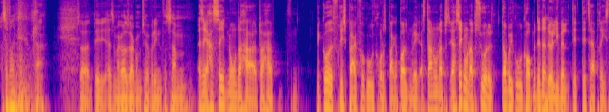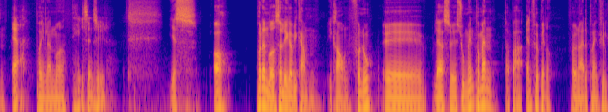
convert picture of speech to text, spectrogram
Og så får han okay. ja. Så det, altså man kan også argumentere for det inden for samme... Altså jeg har set nogen, der har, der har begået et frispark for gule kort og sparker bolden væk. Altså der er nogle, jeg har set nogle absurde dobbelt gule kort, men det der mm. det er alligevel, det, det tager prisen. Ja. På en eller anden måde. Det er helt sindssygt. Yes. Og på den måde, så lægger vi kampen i graven. For nu, øh, lad os øh, zoome ind på manden, der bare anfører bindet for United på Anfield.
